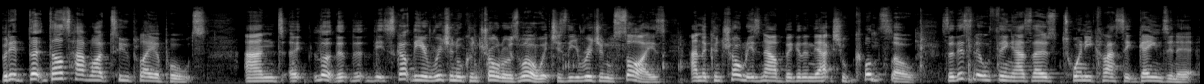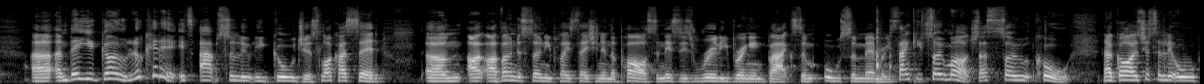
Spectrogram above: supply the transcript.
But it does have like two player ports. And uh, look, the, the, it's got the original controller as well, which is the original size. And the controller is now bigger than the actual console. So this little thing has those 20 classic games in it. Uh, and there you go. Look at it. It's absolutely gorgeous. Like I said, um, I, have owned a Sony PlayStation in the past, and this is really bringing back some awesome memories. Thank you so much. That's so cool. Now, guys, just a little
